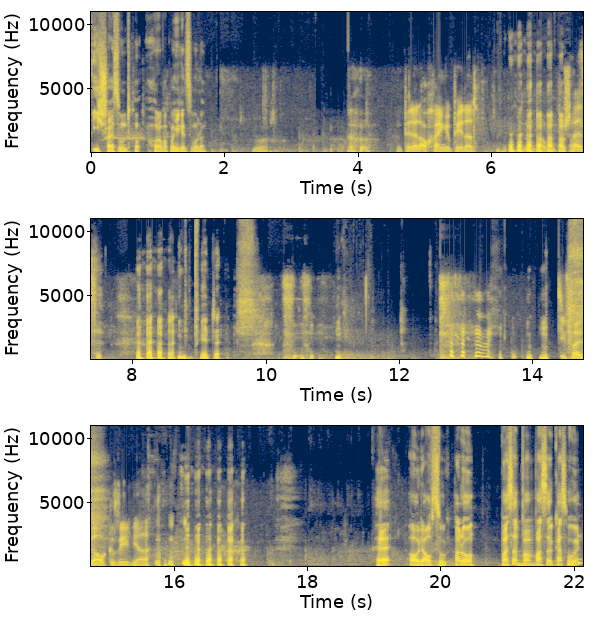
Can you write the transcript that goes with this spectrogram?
Ich scheiße und. Oh, warte mal, hier geht's oder? Peter hat auch reingepedert. Und auf ein paar Scheißen. Bitte. Die Folge auch gesehen, ja. Hä? Oh, der Aufzug. Hallo. Wasser, Wa- Wasser, Kasse holen?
